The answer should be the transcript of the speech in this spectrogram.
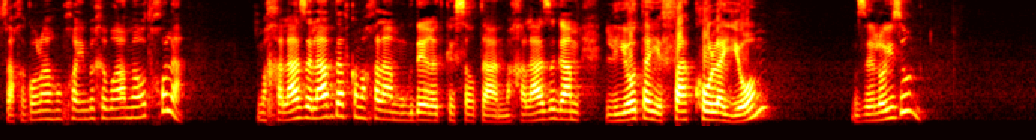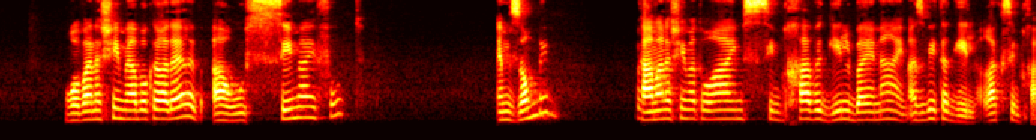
סך הכל אנחנו חיים בחברה מאוד חולה. מחלה זה לאו דווקא מחלה מוגדרת כסרטן, מחלה זה גם להיות עייפה כל היום, זה לא איזון. רוב האנשים מהבוקר עד הערב הרוסים מעייפות. הם זומבים. כמה אנשים את רואה עם שמחה וגיל בעיניים? עזבי את הגיל, רק שמחה.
